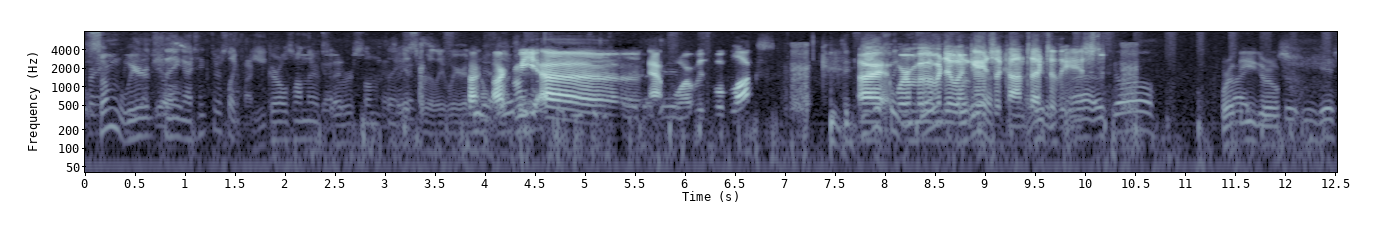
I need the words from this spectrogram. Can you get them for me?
Some weird thing. I think there's like e-girls on there too or something. It's really weird. Are- Aren't we uh at war with Roblox? Alright, we're moving to engage the contact to the east. Where are the e-girls? engage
